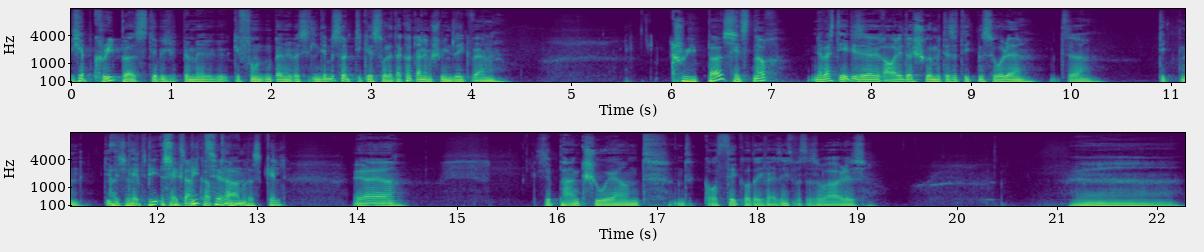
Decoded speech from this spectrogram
ich habe Creepers, die habe ich bei mir gefunden beim Übersiedeln. Die haben so eine dicke Sohle, da könnte einem schwindelig werden. Creepers? Kennst du noch? Ja, weißt du, eh, diese Rauliter-Schuhe mit dieser dicken Sohle, mit dieser dicken, die also die Spitze haben. das, gell? Ja, ja. Diese Punk-Schuhe und, und Gothic oder ich weiß nicht, was das war alles. Ja.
